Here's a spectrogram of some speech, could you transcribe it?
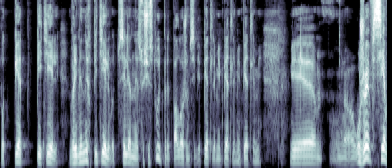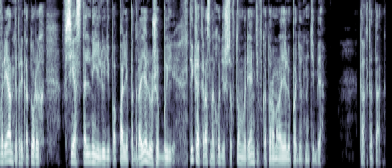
вот пет, петель, временных петель, вот вселенная существует, предположим себе, петлями, петлями, петлями. И уже все варианты, при которых все остальные люди попали под рояль, уже были. Ты как раз находишься в том варианте, в котором рояль упадет на тебя. Как-то так.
